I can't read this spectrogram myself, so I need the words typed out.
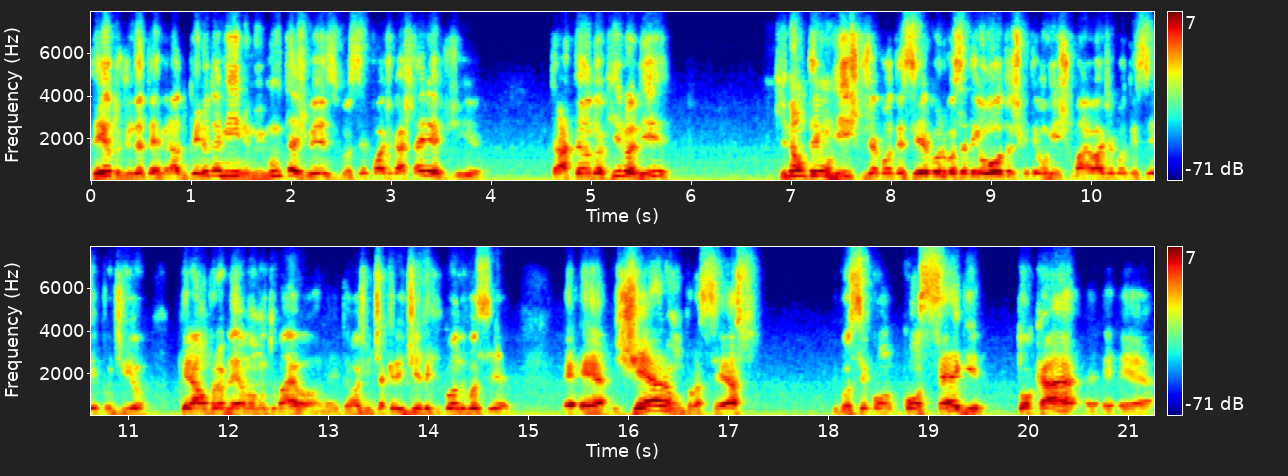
dentro de um determinado período é mínimo, e muitas vezes você pode gastar energia tratando aquilo ali que não tem um risco de acontecer, quando você tem outras que têm um risco maior de acontecer e podiam criar um problema muito maior. Né? Então, a gente acredita que quando você é, é, gera um processo e você con consegue tocar é, é, é,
